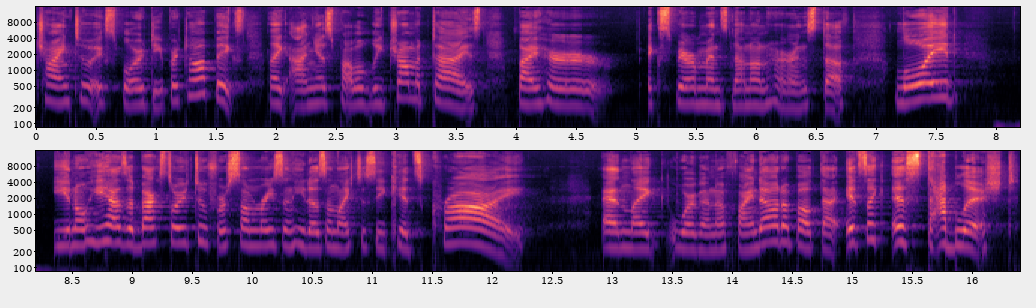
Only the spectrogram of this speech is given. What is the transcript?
trying to explore deeper topics. Like, Anya's probably traumatized by her experiments done on her and stuff. Loid, you know, he has a backstory too. For some reason, he doesn't like to see kids cry. And, like, we're gonna find out about that. It's like established.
